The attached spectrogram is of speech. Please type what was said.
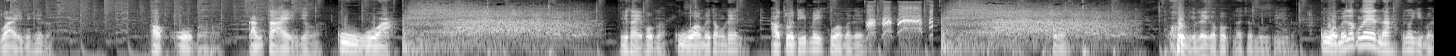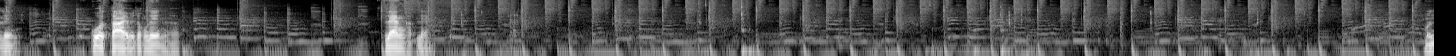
ไวๆไม่ใช่หรอ ออกโอบอะการตายอย่างเดียวอะกลัวนิสัยผมนะกลัวไม่ต้องเล่น เอาตัวที่ไม่กลัวมาเล่น ใช่ไหมคนอยู่เล่นกับผมน่าจะรู้ดีนะกลัวไม่ต้องเล่นนะไม่ต้องหยิบมาเล่น กลัวตายไม่ต้องเล่นนะครับ แรงครับแรงมัน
